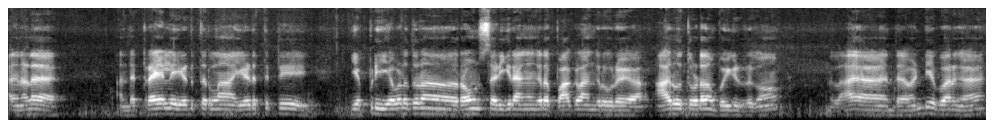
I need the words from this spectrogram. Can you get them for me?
அதனால் அந்த ட்ரையலை எடுத்துடலாம் எடுத்துட்டு எப்படி எவ்வளோ தூரம் ரவுண்ட்ஸ் அடிக்கிறாங்கங்கிற பார்க்கலாங்கிற ஒரு ஆர்வத்தோடு தான் போய்கிட்டு இருக்கோம். இந்த லா இந்த வண்டியை பாருங்கள்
